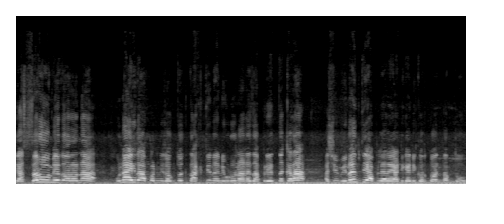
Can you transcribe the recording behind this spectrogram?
त्या सर्व उमेदवारांना पुन्हा एकदा आपण मी सांगतो ताकदीनं निवडून आणण्याचा प्रयत्न करा. अशी विनंती आपल्याला या ठिकाणी करतो आणि थांबतो.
